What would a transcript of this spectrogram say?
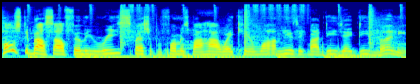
Hosted by South Philly Reese, special performance by Highway Kenwan, music by DJ D Money.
